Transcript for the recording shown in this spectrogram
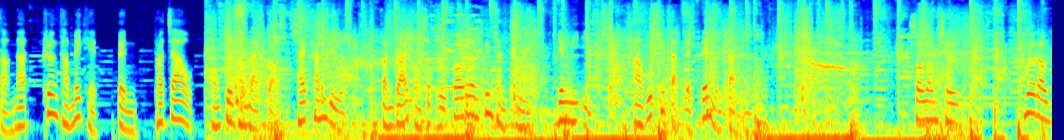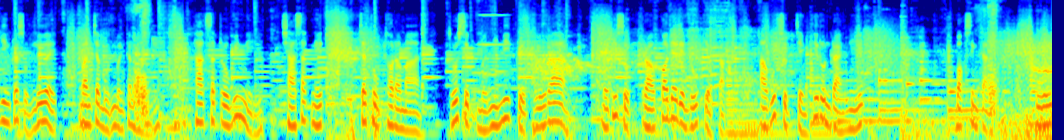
สามนัด เครื่องทำเมฆเห็ด เป็นพระเจ้าของปืนทำลายกรอบใช้ครั้งเดียว ฝันร้ายของศัตรูก็เริ่มขึ้นทันที ยังมีอีก อาวุธที่ตัดเหล็กได้เหมือนตัดโซลอนเชอร์เมื่อเรายิงกระสุนเลื่อย มันจะหมุนเหมือนกันหันหากศัตรูวิ่งหนีช้าสักนิด จะถูกทรมาน รู้สึกเหมือนมีมีดกรีดทะลุร่าง ในที่สุดเราก็ได้เรียนรู้เกี่ยวกับอาวุธสุดเจ๋งที่รุนแรงนี้ บ็อกซิ่งกันอุ้ย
